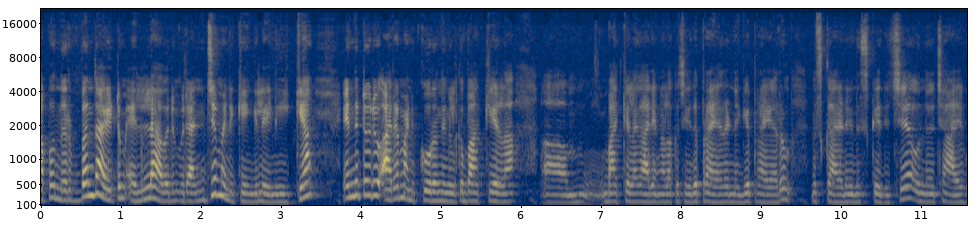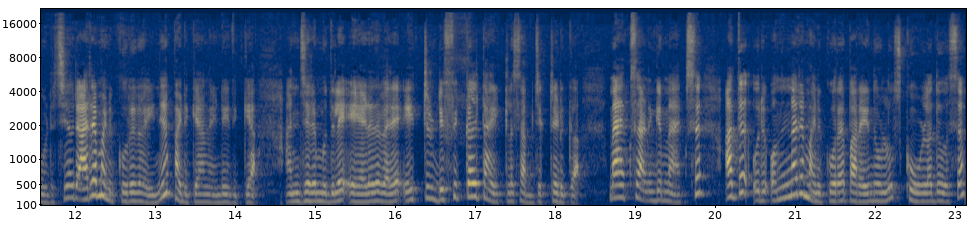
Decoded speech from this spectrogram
അപ്പോൾ നിർബന്ധമായിട്ടും എല്ലാവരും ഒരു അഞ്ച് മണിക്കെങ്കിലും എണീക്കുക. എന്നിട്ടൊരു അരമണിക്കൂർ നിങ്ങൾക്ക് ബാക്കിയുള്ള ബാക്കിയുള്ള കാര്യങ്ങളൊക്കെ ചെയ്ത് പ്രയർ ഉണ്ടെങ്കിൽ പ്രയറും നിസ്കാരം ഉണ്ടെങ്കിൽ നിസ്കരിച്ച് ഒന്ന് ചായ കുടിച്ച് ഒരു അരമണിക്കൂർ കഴിഞ്ഞ് പഠിക്കാൻ വേണ്ടി ഇരിക്കുക. അഞ്ചര മുതൽ ഏഴര വരെ ഏറ്റവും ഡിഫിക്കൽട്ടായിട്ടുള്ള സബ്ജക്റ്റ് എടുക്കുക. മാത്സ് ആണെങ്കിൽ മാത്സ് അത് ഒരു ഒന്നര മണിക്കൂറേ പറയുന്നുള്ളൂ സ്കൂളിലെ ദിവസം.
